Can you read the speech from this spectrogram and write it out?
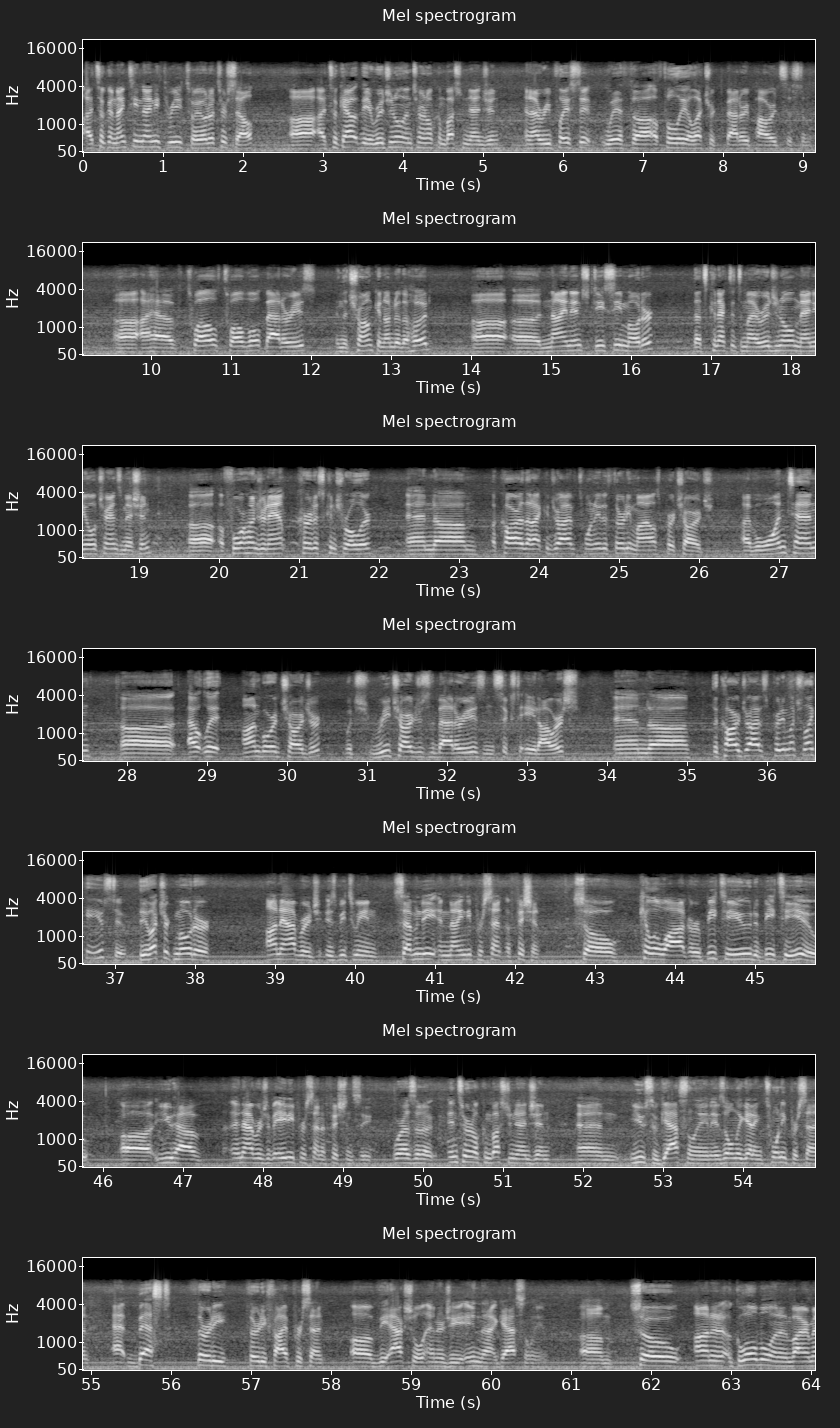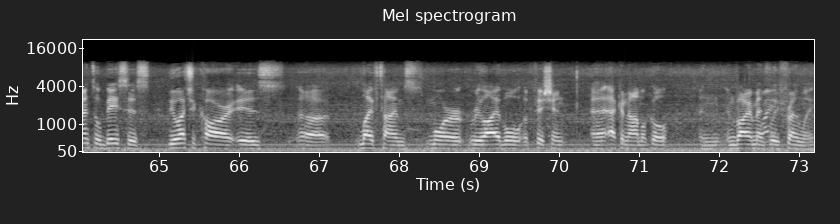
I took a 1993 Toyota Tercel. Uh, I took out the original internal combustion engine and I replaced it with uh, a fully electric battery powered system. Uh, I have 12 12 volt batteries in the trunk and under the hood, uh, a 9 inch DC motor that's connected to my original manual transmission, uh, a 400 amp Curtis controller, and um, a car that I could drive 20 to 30 miles per charge. I have a 110 uh, outlet onboard charger, which recharges the batteries in six to eight hours, and uh, the car drives pretty much like it used to. The electric motor, on average, is between 70 and 90 percent efficient. So kilowatt or BTU to BTU, uh, you have an average of 80% efficiency, whereas an internal combustion engine and use of gasoline is only getting 20%, at best 30, 35% of the actual energy in that gasoline. Um, so, on a global and environmental basis, the electric car is uh, lifetimes more reliable, efficient, uh, economical, and environmentally friendly.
